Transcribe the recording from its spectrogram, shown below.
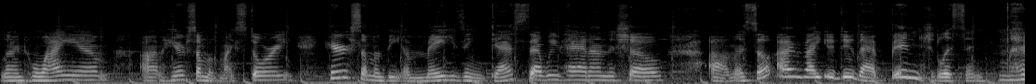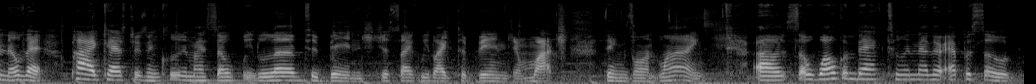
learn who I am, um, hear some of my story, hear some of the amazing guests that we've had on the show. Um, and so I invite you to do that. Binge listen. I know that podcasters, including myself, we love to binge, just like we like to binge and watch things online. Uh, so, welcome back to another episode.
